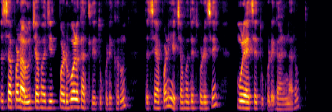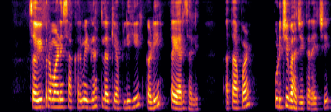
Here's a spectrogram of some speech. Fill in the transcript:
जसं आपण अळूच्या भाजीत पडवळ घातले तुकडे करून तसे आपण ह्याच्यामध्ये थोडेसे मुळ्याचे तुकडे घालणार आहोत. चवीप्रमाणे साखर मीठ घातलं की आपली ही कढी तयार झाली. आता आपण पुढची भाजी करायची.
